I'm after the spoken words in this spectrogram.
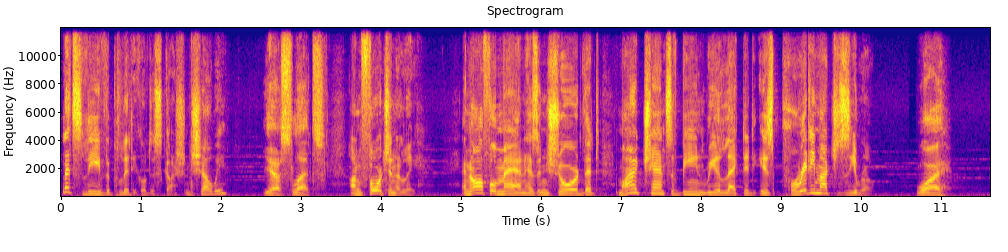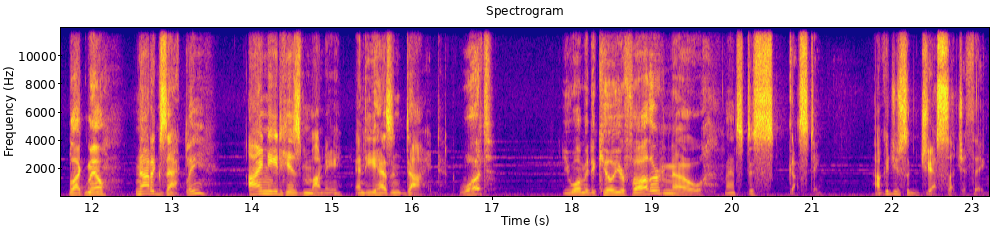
let's leave the political discussion, shall we? Yes, let's. Unfortunately, an awful man has ensured that my chance of being re-elected is pretty much zero. Why? Blackmail? Not exactly. I need his money, and he hasn't died. What? You want me to kill your father? No, that's disgusting. How could you suggest such a thing?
